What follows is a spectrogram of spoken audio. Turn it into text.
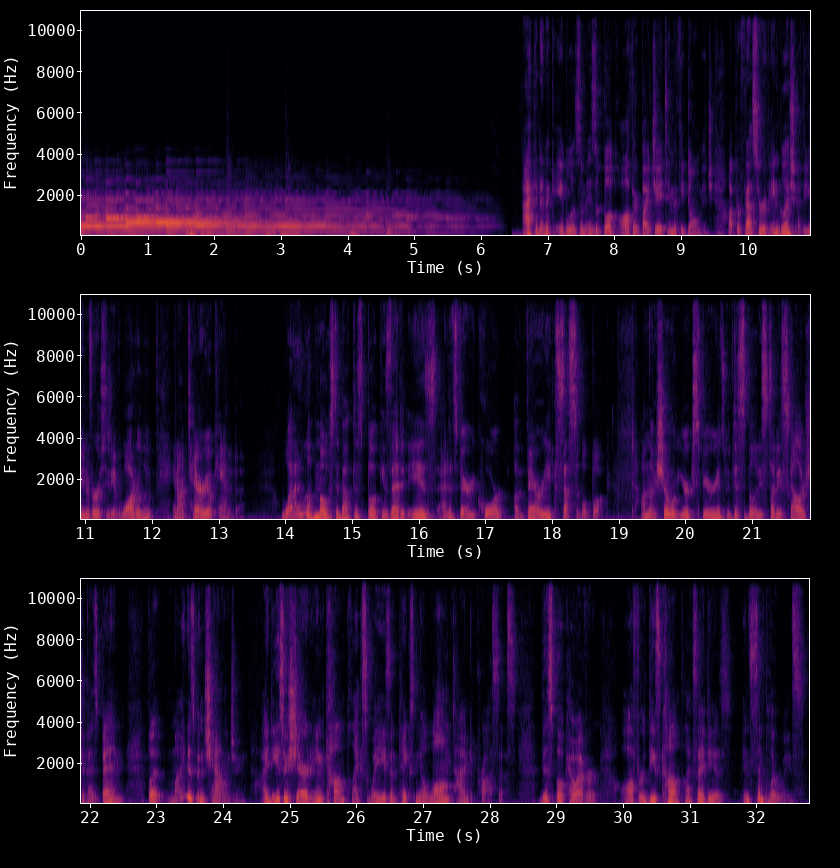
Academic Ableism is a book authored by J. Timothy Dolmage, a professor of English at the University of Waterloo in Ontario, Canada. What I love most about this book is that it is, at its very core, a very accessible book. I'm not sure what your experience with disability studies scholarship has been, but mine has been challenging. Ideas are shared in complex ways and it takes me a long time to process. This book, however, offered these complex ideas in simpler ways.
